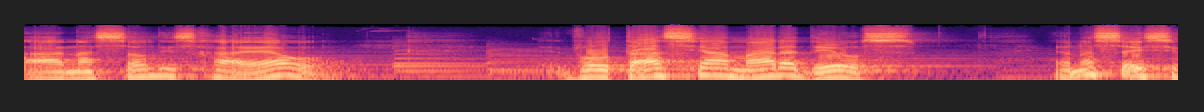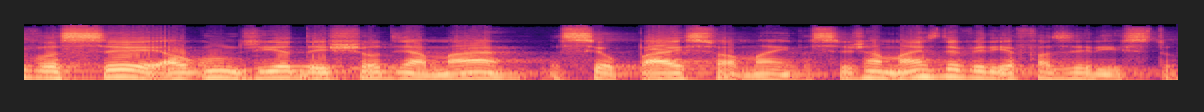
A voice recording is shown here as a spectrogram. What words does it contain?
a nação de Israel voltasse a amar a Deus eu não sei se você algum dia deixou de amar o seu pai e sua mãe, você jamais deveria fazer isto.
